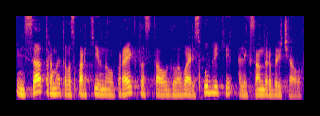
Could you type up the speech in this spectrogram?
Инициатором этого спортивного проекта стал глава республики Александр Бричалов.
